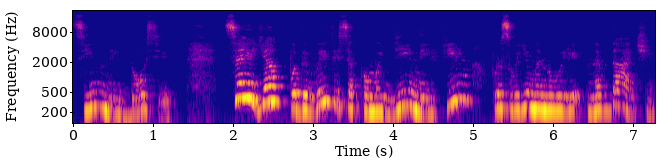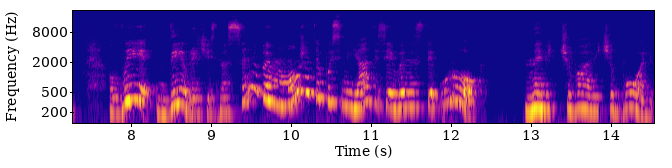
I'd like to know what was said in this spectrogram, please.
цінний досвід. Це як подивитися комедійний фільм про свої минулі невдачі. Ви, дивлячись на себе, можете посміятися і винести урок, не відчуваючи болю.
